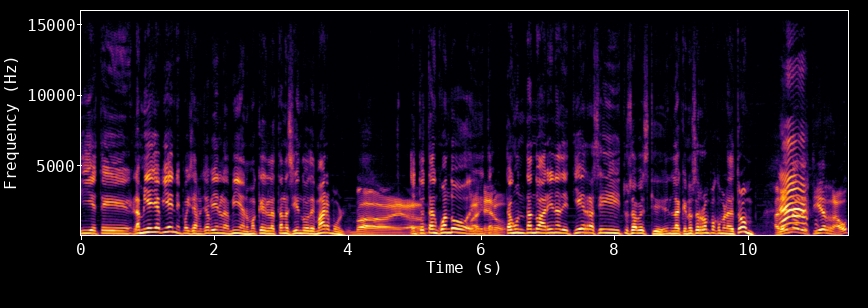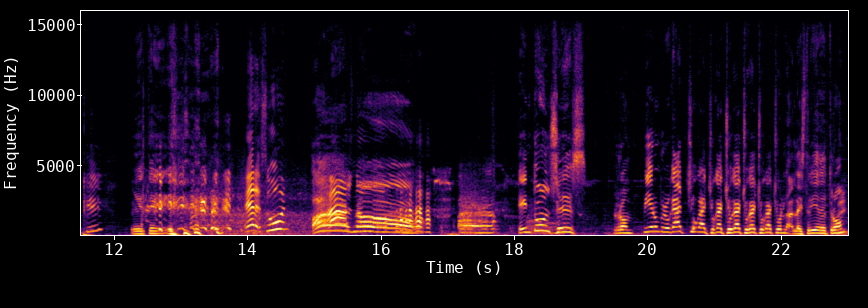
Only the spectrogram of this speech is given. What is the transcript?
Y este, la mía ya viene, paisano, ya viene la mía, nomás que la están haciendo de mármol. Vaya. Entonces están jugando, eh, están juntando arena de tierra, así, tú sabes que en la que no se rompa como la de Trump. Arena de tierra, ¿ok? Este. ¡Eres un! ¡Ah, no! Entonces, rompieron, pero gacho, gacho, gacho, gacho, gacho, gacho, la, la estrella de Trump.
